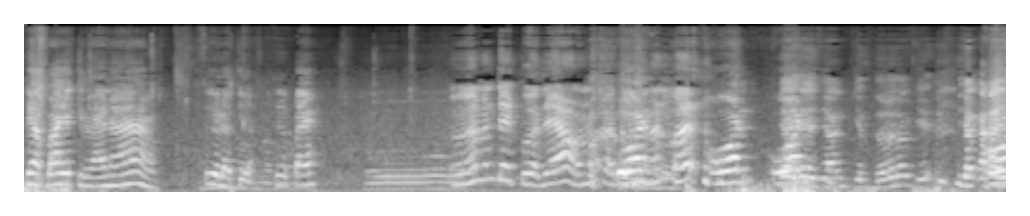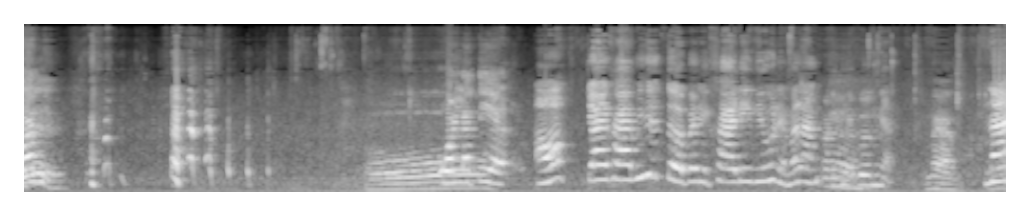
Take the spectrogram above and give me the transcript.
เตียบว่าจะกินอะไรนะซื้อแล้วเตียบซื้อไปโอ้เออ มันได้เปิดแล้ว มันก็โอนมันเปิดโอนโอนเดี๋ยวๆยังกินเด้อต้องกินอยากอะโอไรนเลยโอ้โอนละเตียอ๋อจ่ายค่าพี่เตอร์ไปนี่ค่ารีวิวเนี่ยมาลังกินให้เบิ่งเนี่ยนานนา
